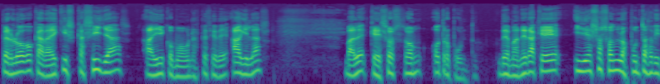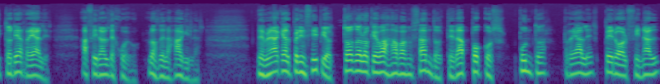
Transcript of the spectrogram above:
pero luego cada X casillas hay como una especie de águilas, ¿vale? Que esos son otro punto. De manera que, y esos son los puntos de victoria reales a final de juego, los de las águilas. De manera que al principio todo lo que vas avanzando te da pocos puntos reales, pero al final,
